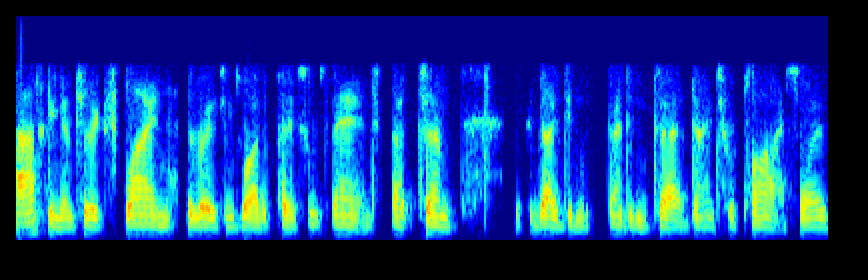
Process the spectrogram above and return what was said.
yeah. asking them to explain the reasons why the piece was banned, but um, they didn't. They didn't uh, deign to reply. So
